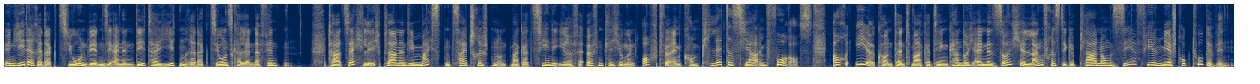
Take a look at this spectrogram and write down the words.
In jeder Redaktion werden Sie einen detaillierten Redaktionskalender finden. Tatsächlich planen die meisten Zeitschriften und Magazine ihre Veröffentlichungen oft für ein komplettes Jahr im Voraus. Auch Ihr Content-Marketing kann durch eine solche langfristige Planung sehr viel mehr Struktur gewinnen.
